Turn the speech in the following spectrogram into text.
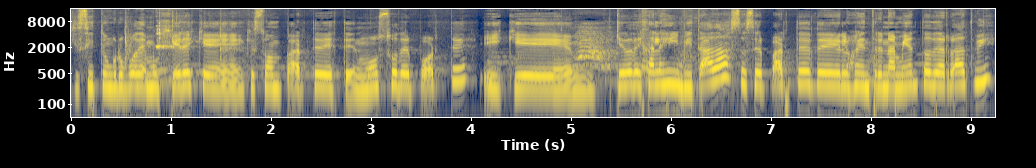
que existe un grupo de mujeres que, que son parte de este hermoso deporte y que mm, quiero dejarles invitadas a ser parte de los entrenamientos de rugby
